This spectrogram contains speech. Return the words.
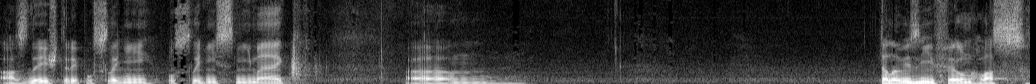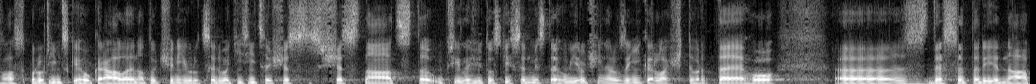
a zde již tedy poslední, poslední snímek. Um, televizní film Hlas, Hlas pro římského krále, natočený v roce 2016 u příležitosti 7. výročí narození Karla IV. Eh, zde se tedy jedná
